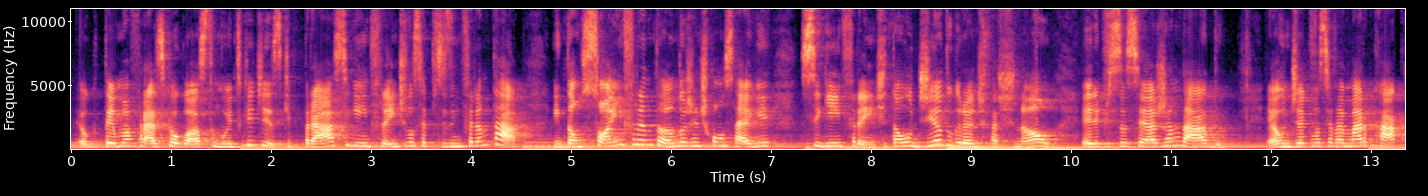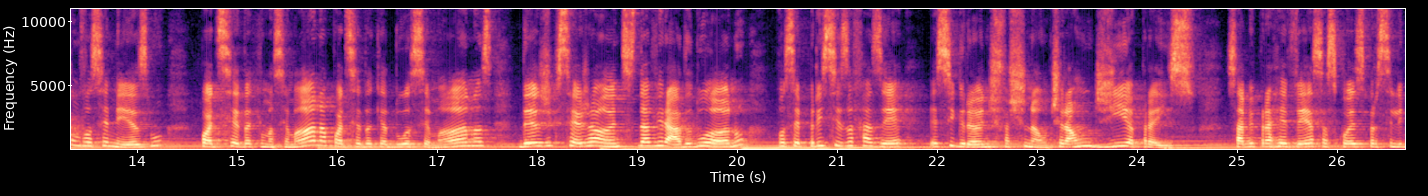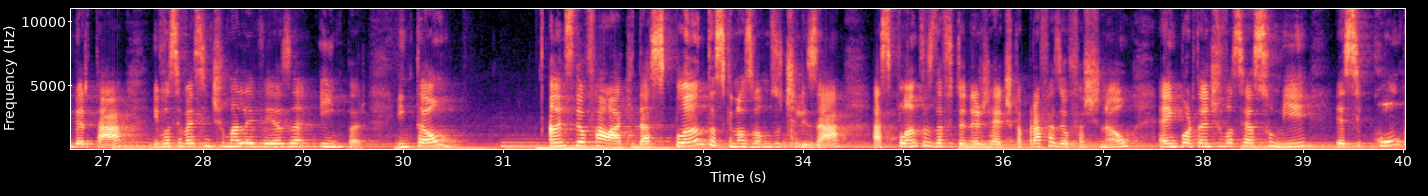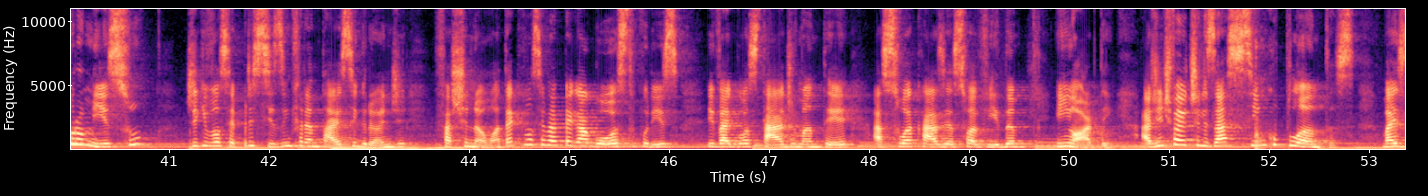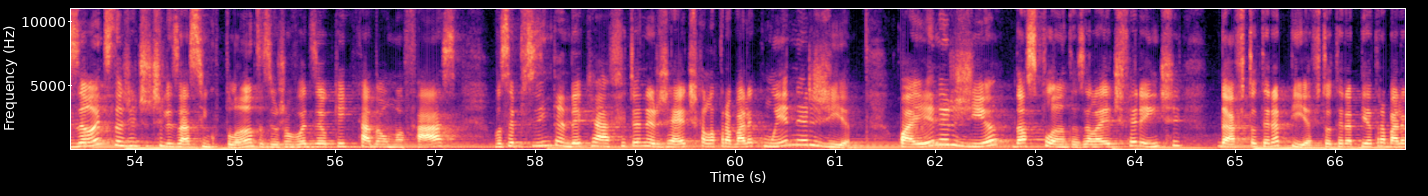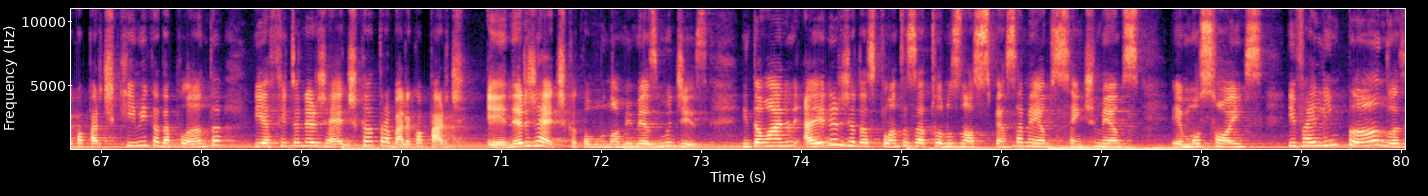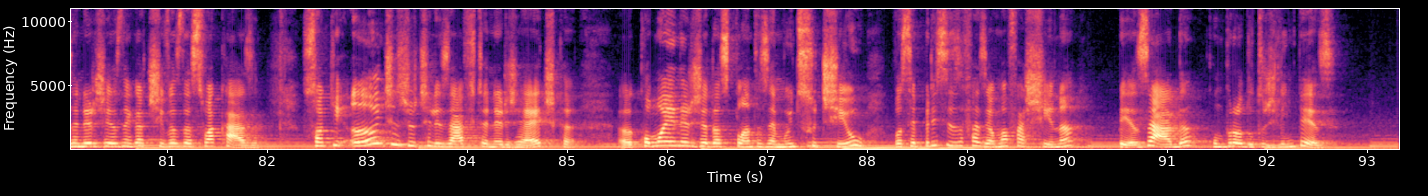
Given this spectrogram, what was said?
Eu tenho uma frase que eu gosto muito que diz que para seguir em frente você precisa enfrentar. Então só enfrentando a gente consegue seguir em frente. Então o dia do grande faxinão, ele precisa ser agendado. É um dia que você vai marcar com você mesmo, pode ser daqui uma semana, pode ser daqui a duas semanas, desde que seja antes da virada do ano, você precisa fazer esse grande faxinão, tirar um dia para isso, sabe, para rever essas coisas, para se libertar e você vai sentir uma leveza ímpar. Então, Antes de eu falar aqui das plantas que nós vamos utilizar, as plantas da fitoenergética para fazer o faxinão, é importante você assumir esse compromisso de que você precisa enfrentar esse grande faxinão. Até que você vai pegar gosto por isso e vai gostar de manter a sua casa e a sua vida em ordem. A gente vai utilizar cinco plantas, mas antes da gente utilizar cinco plantas, eu já vou dizer o que, que cada uma faz, você precisa entender que a fitoenergética ela trabalha com energia, com a energia das plantas, ela é diferente da fitoterapia. A fitoterapia trabalha com a parte química da planta e a fitoenergética trabalha com a parte energética, como o nome mesmo diz. Então, a, a energia das plantas atua nos nossos pensamentos, sentimentos, emoções e vai limpando as energias negativas da sua casa. Só que antes de utilizar a fitoenergética, ah, como a energia das plantas é muito sutil, você precisa fazer uma faxina pesada com produto de limpeza,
